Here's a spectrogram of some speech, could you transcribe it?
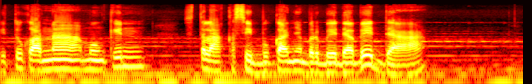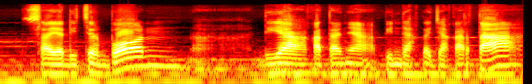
itu karena mungkin setelah kesibukannya berbeda-beda saya di Cirebon nah, dia katanya pindah ke Jakarta.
